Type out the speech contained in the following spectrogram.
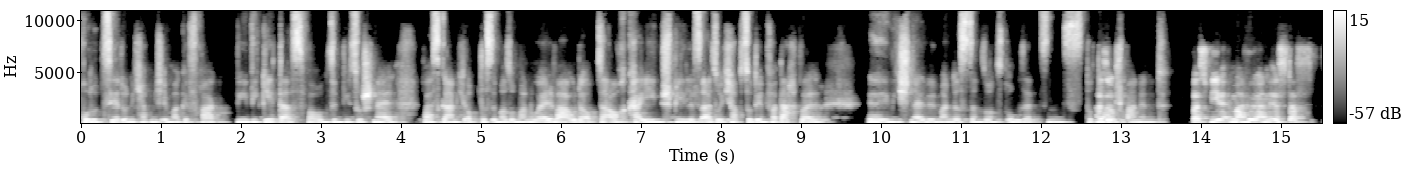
produziert. Und ich habe mich immer gefragt, wie, wie geht das? Warum sind die so schnell? Weiß gar nicht, ob das immer so manuell war oder ob da auch KI im Spiel ist. Also ich habe so den Verdacht, weil äh, wie schnell will man das denn sonst umsetzen? Das ist total also, spannend. Was wir immer hören, ist, dass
